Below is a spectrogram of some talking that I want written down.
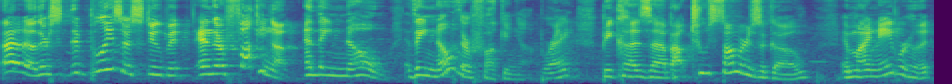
I don't know. The police are stupid and they're fucking up, and they know. They know they're fucking up, right? Because uh, about two summers ago, in my neighborhood,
